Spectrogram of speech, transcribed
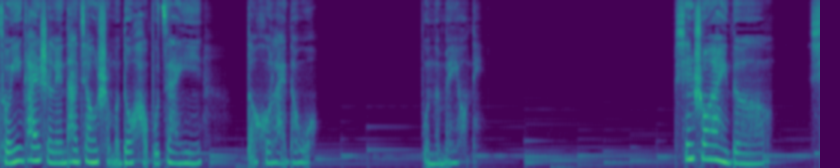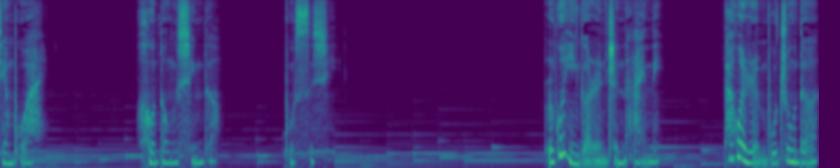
从一开始连他叫什么都毫不在意，到后来的我，不能没有你。先说爱的，先不爱；后动心的，不死心。如果一个人真的爱你，他会忍不住的。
